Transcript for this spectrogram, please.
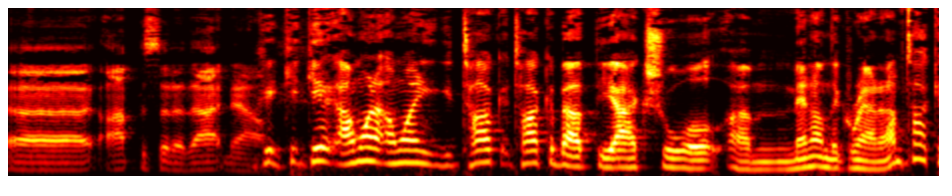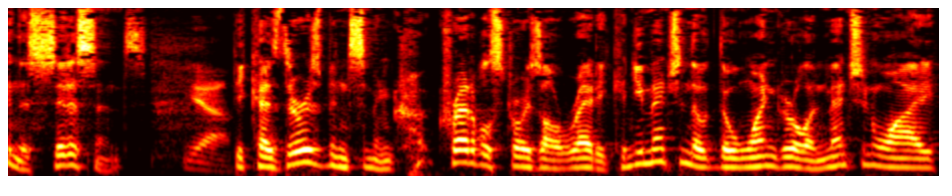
Uh, opposite of that now. G- g- I want I want to talk talk about the actual um, men on the ground. And I'm talking the citizens. Yeah. Because there has been some inc- incredible stories already. Can you mention the the one girl and mention why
